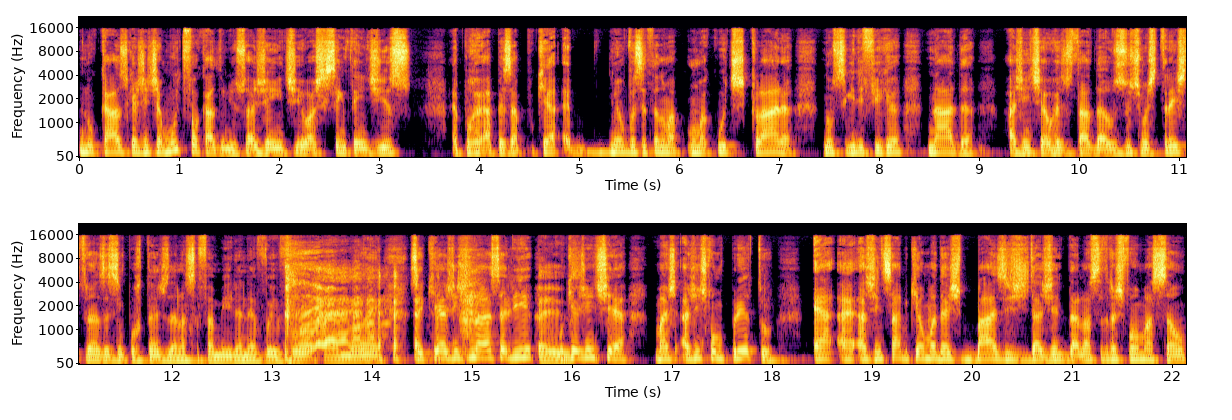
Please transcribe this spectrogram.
no caso que a gente é muito focado nisso, a gente, eu acho que você entende isso. É por, apesar porque é, mesmo você tendo uma, uma cutis clara, não significa nada. A gente é o resultado das últimas três transas importantes da nossa família, né? Voivó, pai, mãe. Isso aqui a gente nasce ali o que a gente é. Mas a gente, como preto, é, a, a gente sabe que é uma das bases da, gente, da nossa transformação,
